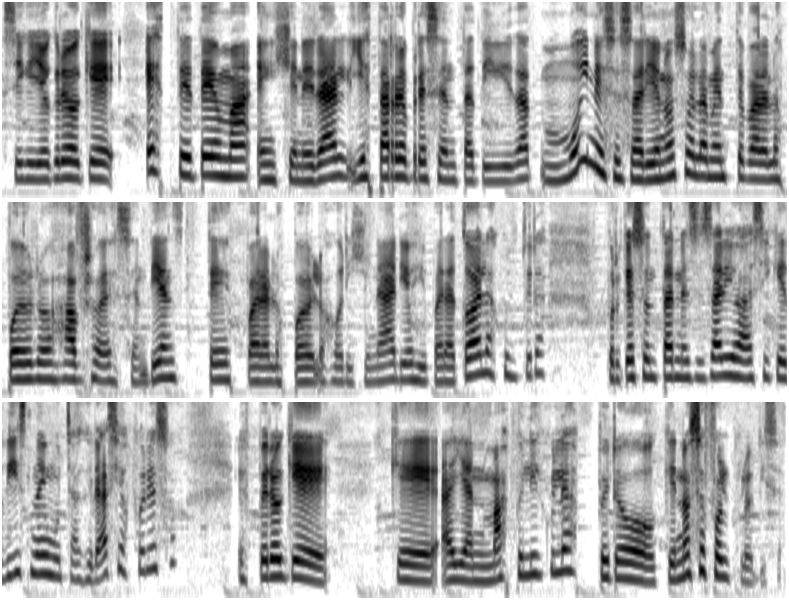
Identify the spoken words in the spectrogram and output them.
Así que yo creo que este tema en general y esta representatividad muy necesaria, no solamente para los pueblos afrodescendientes, para los pueblos originarios y para todas las culturas, porque son tan necesarios. Así que Disney, muchas gracias por eso. Espero que, que hayan más películas, pero que no se folcloricen.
